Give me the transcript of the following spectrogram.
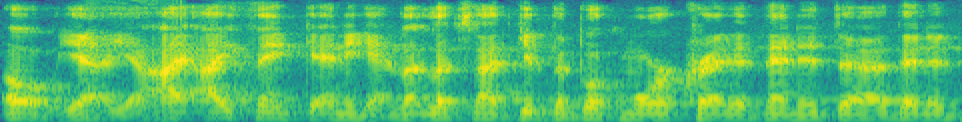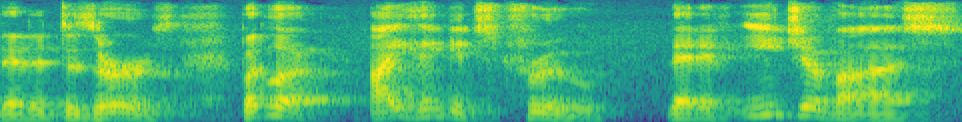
Oh yeah, yeah. I, I think, and again, let, us not give the book more credit than it uh, than it than it deserves. But look, I think it's true that if each of us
